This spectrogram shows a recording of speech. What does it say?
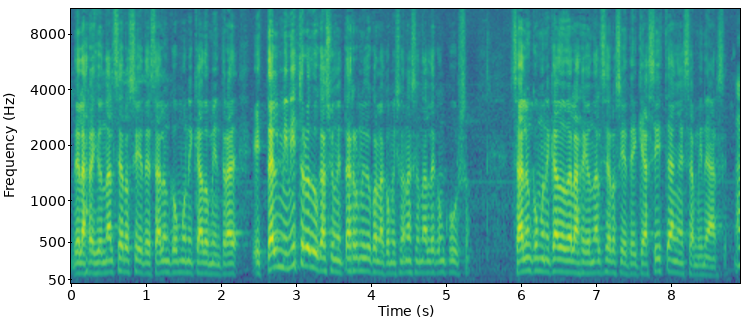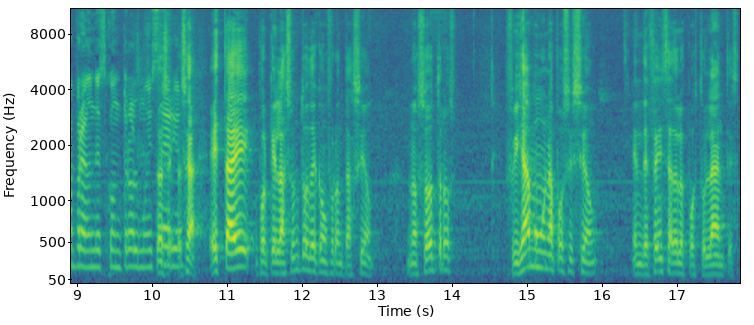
de la Regional 07 sale un comunicado, mientras está el Ministro de Educación, está reunido con la Comisión Nacional de Concurso, sale un comunicado de la Regional 07 que asistan a examinarse. Ah, pero hay un descontrol muy serio. O sea, esta es porque el asunto de confrontación. Nosotros fijamos una posición en defensa de los postulantes.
